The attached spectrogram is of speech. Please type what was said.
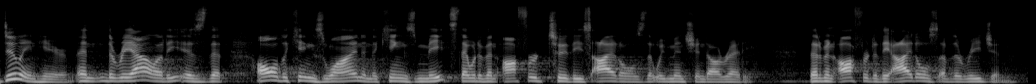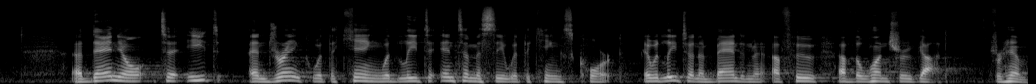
doing here? And the reality is that all the king's wine and the king's meats, they would have been offered to these idols that we mentioned already that have been offered to the idols of the region. Uh, Daniel, to eat and drink with the king would lead to intimacy with the king's court. It would lead to an abandonment of who, of the one true God for him.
